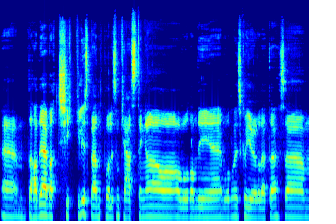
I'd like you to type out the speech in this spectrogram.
um, Da hadde jeg vært skikkelig spent på liksom castinga og, og hvordan, de, hvordan, de, skal gjøre dette. Så um,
